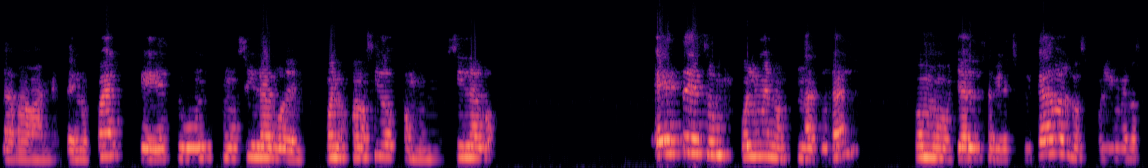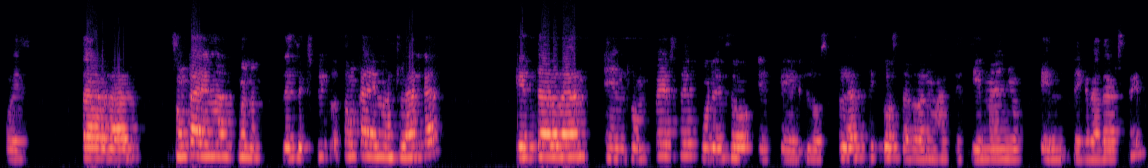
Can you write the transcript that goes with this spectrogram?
la baba de nopal, que es un mucílago, bueno, conocido como mucílago. Este es un polímero natural, como ya les había explicado, los polímeros pues tardan, son cadenas, bueno, les explico, son cadenas largas que tardan en romperse, por eso es que los plásticos tardan más de 100 años en degradarse,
